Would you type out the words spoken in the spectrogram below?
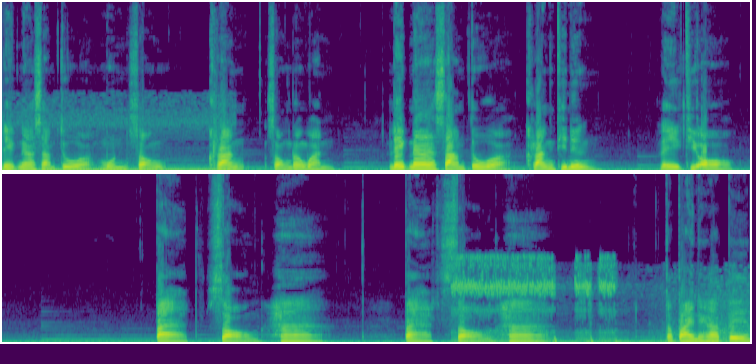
เลขหน้า 3 ตัวหมุน 2 ครั้ง 2 รางวัล เลขหน้า 3 ตัวครั้งที่ 1 เลขที่ออก 8 2 5 8 2 5 ต่อไปนะครับเป็น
